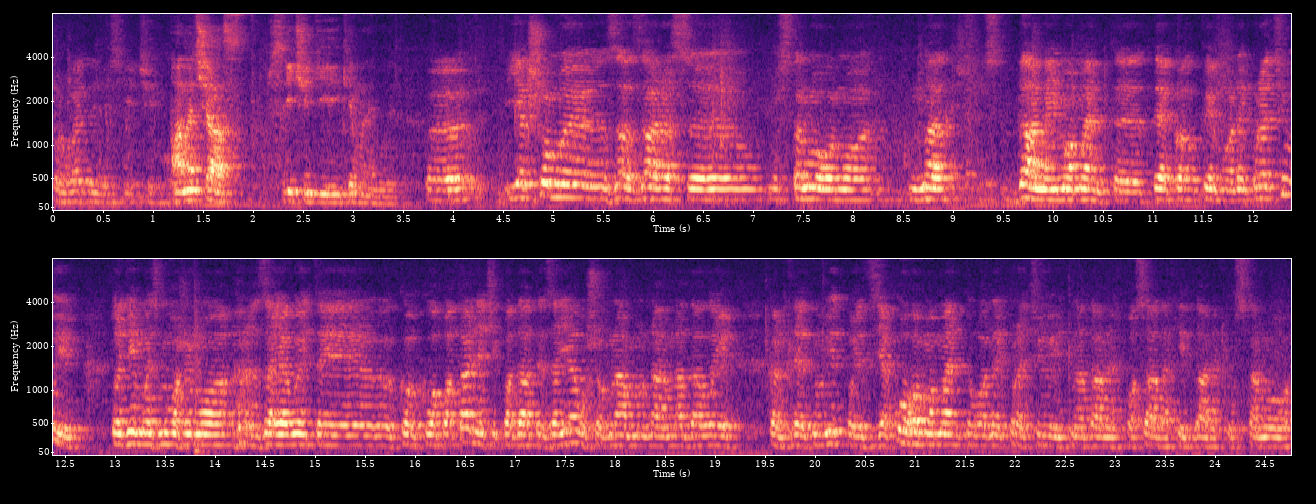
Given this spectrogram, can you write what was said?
проведенні слідчих. А на час слідчі дії, які вони були? Е, Якщо ми за- зараз е, встановимо на даний момент, е, де ким вони працюють, тоді ми зможемо заявити клопотання чи подати заяву, щоб нам, нам надали конкретну відповідь, з якого моменту вони працюють на даних посадах і в даних установах.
